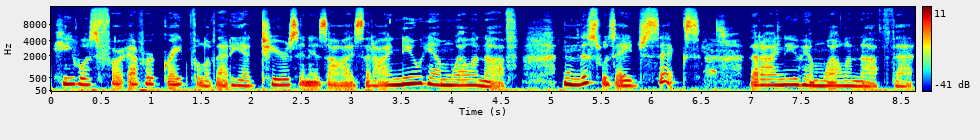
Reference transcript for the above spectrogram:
he was forever grateful of that. He had tears in his eyes that I knew him well enough, and this was age six, that I knew him well enough that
